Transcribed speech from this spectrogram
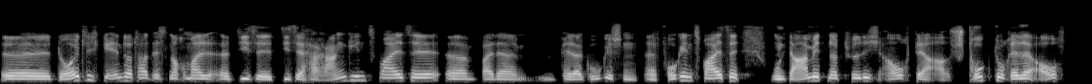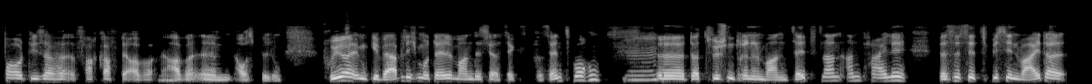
äh, deutlich geändert hat, ist nochmal äh, diese, diese Herangehensweise äh, bei der pädagogischen äh, Vorgehensweise und damit natürlich auch der strukturelle Aufbau dieser Fachkraft der Ar Ar ähm, Ausbildung. Früher im gewerblichen Modell waren das ja sechs Präsenzwochen. Mhm. Äh, dazwischen drinnen waren Selbstlernanteile. Das ist jetzt ein bisschen weiter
